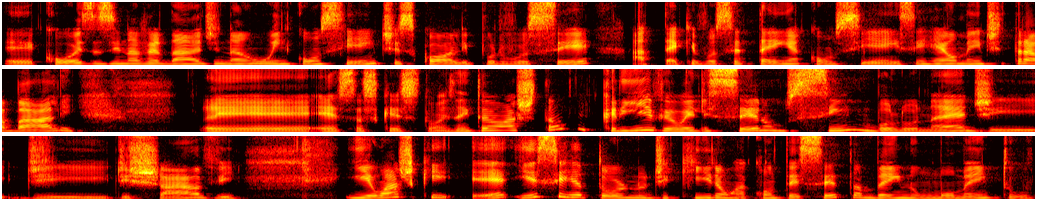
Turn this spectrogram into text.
é, coisas e na verdade não, o inconsciente escolhe por você até que você tenha consciência e realmente trabalhe é, essas questões. Então eu acho tão incrível ele ser um símbolo né, de, de, de chave. E eu acho que é esse retorno de Kiron acontecer também num momento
